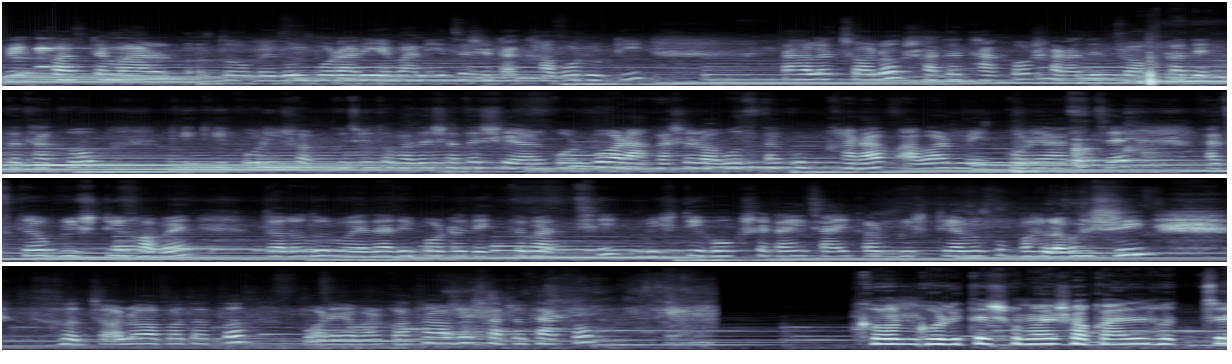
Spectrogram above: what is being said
ব্রেকফাস্টে মার তো বেগুন পোড়া নিয়ে বানিয়েছে, সেটা খাব রুটি। তাহলে চলো, সাথে থাকো, সারাদিন ব্লগটা দেখতে থাকো, কি কি করি সব কিছুই তোমাদের সাথে শেয়ার করব। আর আকাশের অবস্থা খুব খারাপ, আবার মেঘ করে আসছে, আজকেও বৃষ্টি হবে। যতদূর ওয়েদার রিপোর্টে দেখতে পাচ্ছি, বৃষ্টি হোক সেটাই চাই, কারণ বৃষ্টি আমি খুব ভালোবাসি। তো চলো আপাতত, পরে আবার কথা হবে, সাথে থাকো। এখন ঘড়িতে সময় সকাল হচ্ছে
